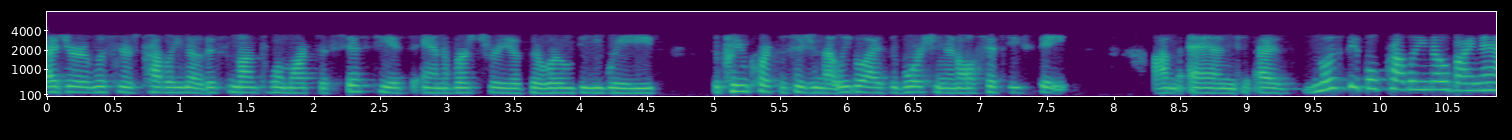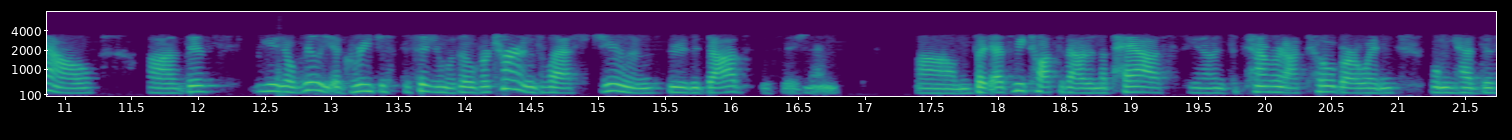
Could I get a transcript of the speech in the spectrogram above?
as your listeners probably know, this month will mark the 50th anniversary of the Roe v. Wade Supreme Court decision that legalized abortion in all 50 states. Um, and as most people probably know by now, uh, this you know really egregious decision was overturned last June through the Dobbs decision. Um, but as we talked about in the past, you know, in September and October, when when we had this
